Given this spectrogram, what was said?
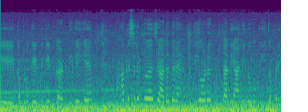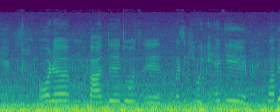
उनके कपड़ों के इर्द गिर्द कर दी गई है। वहाँ पे सिर्फ़ ज़्यादातर अहमदी और कादियानी लोगों के ही कपड़े हैं। और बात जो मज़े की वो ये है कि वहाँ पे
